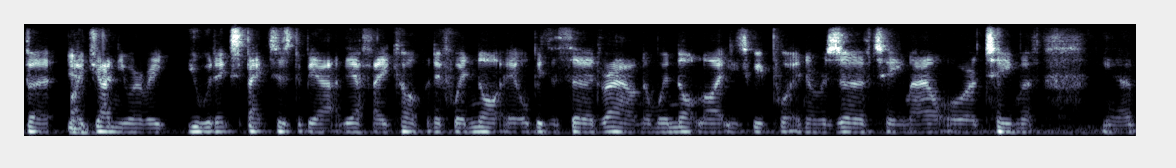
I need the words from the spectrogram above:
but yeah. by January you would expect us to be out of the FA Cup, and if we're not, it'll be the third round, and we're not likely to be putting a reserve team out or a team of, you know,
